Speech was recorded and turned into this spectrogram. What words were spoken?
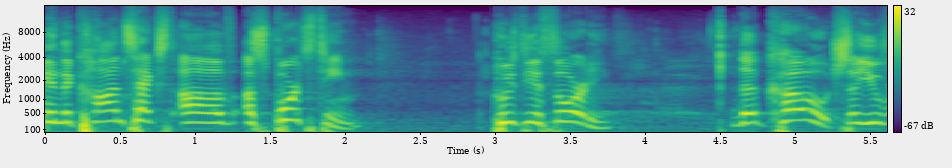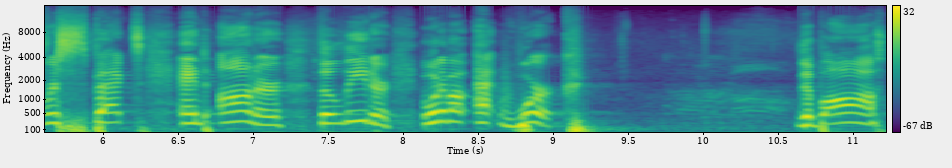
In the context of a sports team, Who's the authority? The coach. So you respect and honor the leader. What about at work? The boss.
